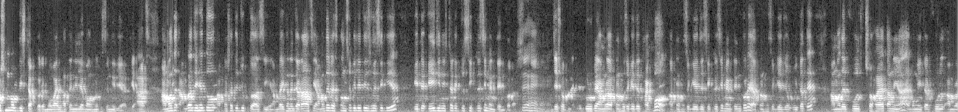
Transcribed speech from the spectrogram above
অসম্ভব ডিস্টার্ব করে মোবাইল হাতে নিলে বা অন্য কিছু নিলে আর কি। আর আমাদের আমরা যেহেতু আপনার সাথে যুক্ত আছি আমরা এখানে যারা আছি আমাদের রেসপন্সিবিলিটিস হয়েছে গিয়ে এটা এই জিনিসটার একটু সিক্রেসি মেনটেন করা। সে হ্যাঁ যেসব গ্রুপে আমরা আপনার হচ্ছে গিয়ে যে থাকব আপনার হচ্ছে গিয়ে যে সিক্রেসি মেনটেন করে আপনার হচ্ছে গিয়ে যে ওইটাতে আমাদের ফুল সহায়তা নেওয়া এবং এটার ফুল আমরা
